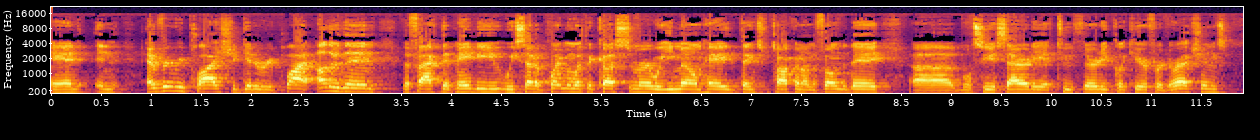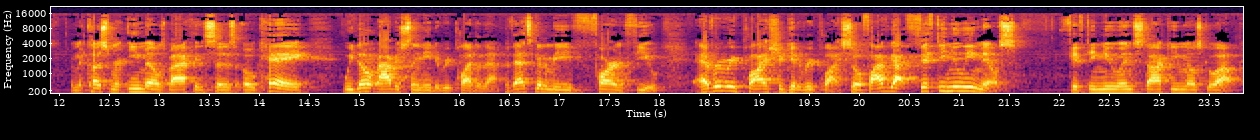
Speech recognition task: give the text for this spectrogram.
And, and every reply should get a reply other than the fact that maybe we set an appointment with the customer we email them hey thanks for talking on the phone today uh, we'll see you saturday at 2.30 click here for directions and the customer emails back and says, okay, we don't obviously need to reply to that, but that's going to be far and few. Every reply should get a reply. So if I've got 50 new emails, 50 new in stock emails go out.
